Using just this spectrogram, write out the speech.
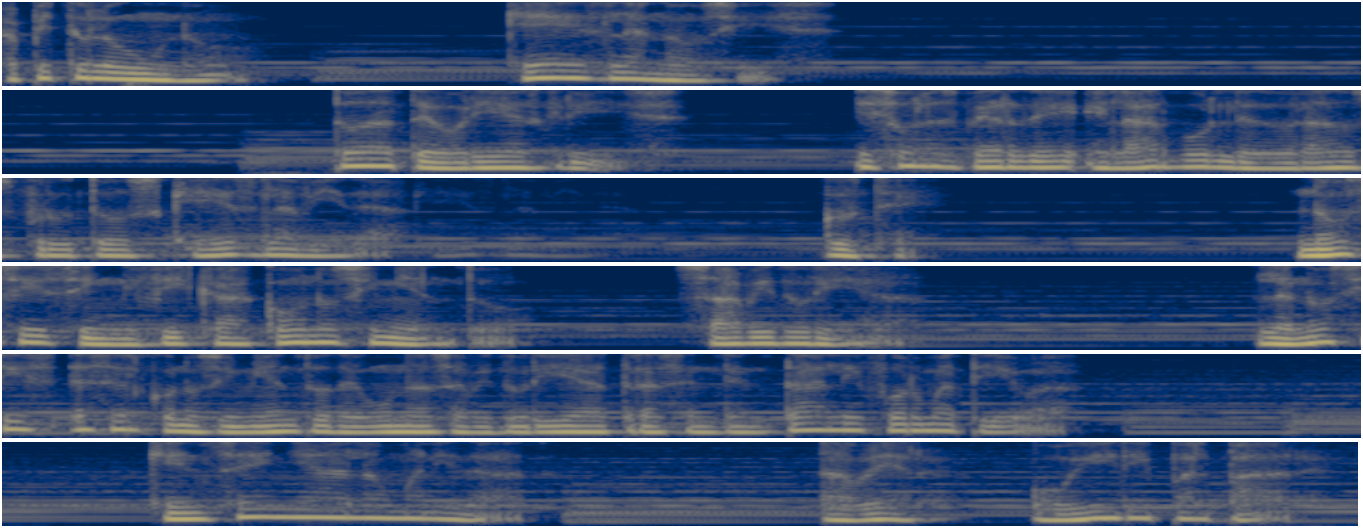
Capítulo 1 ¿Qué es la gnosis? Toda teoría es gris y solo es verde el árbol de dorados frutos que es la vida. Goethe. Gnosis significa conocimiento, sabiduría. La gnosis es el conocimiento de una sabiduría trascendental y formativa que enseña a la humanidad a ver, oír y palpar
